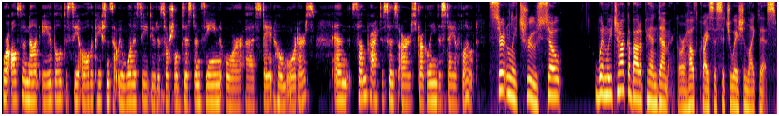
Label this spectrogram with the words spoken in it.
We're also not able to see all the patients that we want to see due to social distancing or uh, stay at home orders. And some practices are struggling to stay afloat. Certainly true. So, when we talk about a pandemic or a health crisis situation like this,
